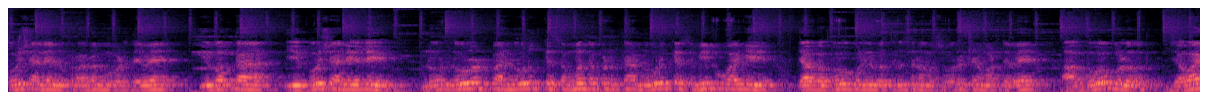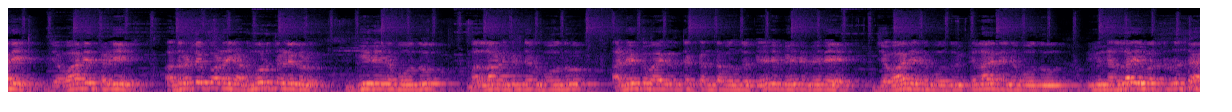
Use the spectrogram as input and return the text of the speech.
ಗೋಶಾಲೆಯನ್ನು ಪ್ರಾರಂಭ ಮಾಡಿದ್ದೇವೆ. ಇವತ್ತ ಈ ಗೋಶಾಲೆಯಲ್ಲಿ ನೂರು ನೂರು ರೂಪಾಯಿ, ನೂರಕ್ಕೆ ಸಂಬಂಧಪಟ್ಟ ನೂರಕ್ಕೆ ಸಮೀಪವಾಗಿ ಯಾವ ಗೋವುಗಳು ಇವತ್ತು ಸಹ ನಾವು ಸಂರಕ್ಷಣೆ ಮಾಡ್ತೇವೆ. ಆ ಗೋವುಗಳು ಜವಾರಿ ಜವಾರಿ ತಳಿ. ಅದರಲ್ಲಿ ಕೂಡ ಎರಡ್ಮೂರು ತಳಿಗಳು, ಗೀರೆ ಇರಬಹುದು ಮಲ್ನಾಡು ಗಿಡ್ಡ ಇರಬಹುದು ಅನೇಕವಾಗಿರ್ತಕ್ಕಂಥ ಒಂದು ಬೇರೆ ಬೇರೆ ಬೇರೆ ಜವಾರಿ ಇರಬಹುದು ಕಿಲಾರಿ ಇರಬಹುದು ಇವನ್ನೆಲ್ಲ ಇವತ್ತು ಸಹ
